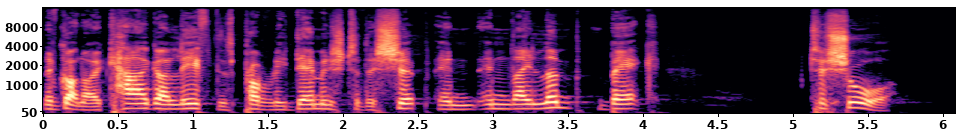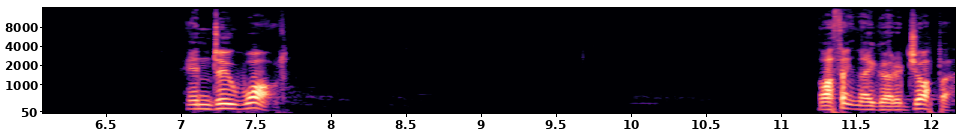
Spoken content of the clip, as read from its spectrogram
They've got no cargo left, there's probably damage to the ship, and, and they limp back to shore. And do what? I think they go to Joppa,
